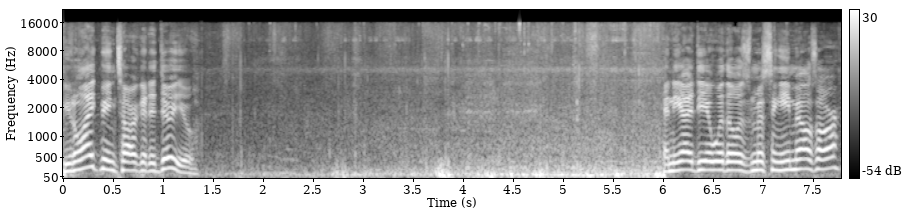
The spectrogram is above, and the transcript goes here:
You don't like being targeted, do you? Any idea where those missing emails are?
